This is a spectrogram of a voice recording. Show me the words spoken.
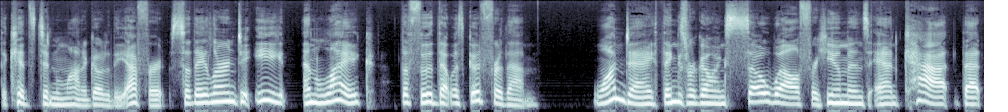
the kids didn't want to go to the effort, so they learned to eat and like the food that was good for them. One day, things were going so well for humans and cat that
